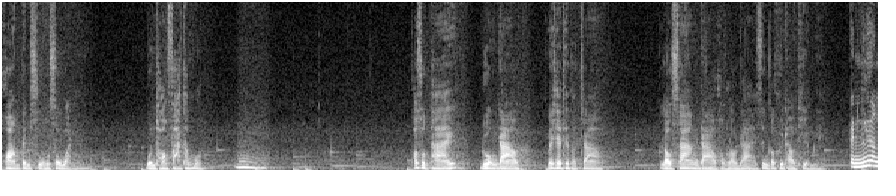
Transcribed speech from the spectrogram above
ความเป็นสวงสวรรค์ บนท้องฟ้าทั้งหมดอืมเพราะสุดท้ายดวงดาวไม่ใช่เทพเจ้า เราสร้างดาวของเราได้ ซึ่งก็คือดาวเทียมไงเป็นเรื่อง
